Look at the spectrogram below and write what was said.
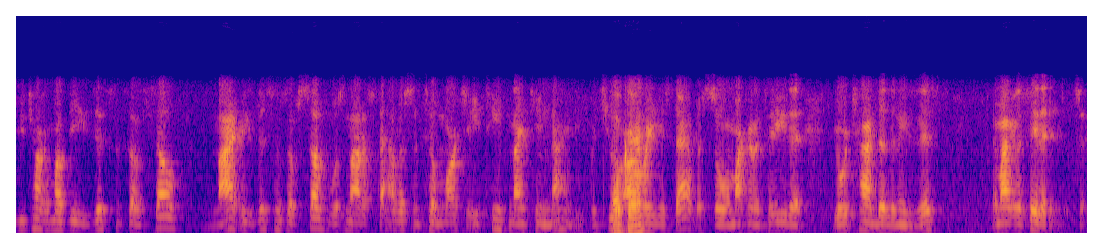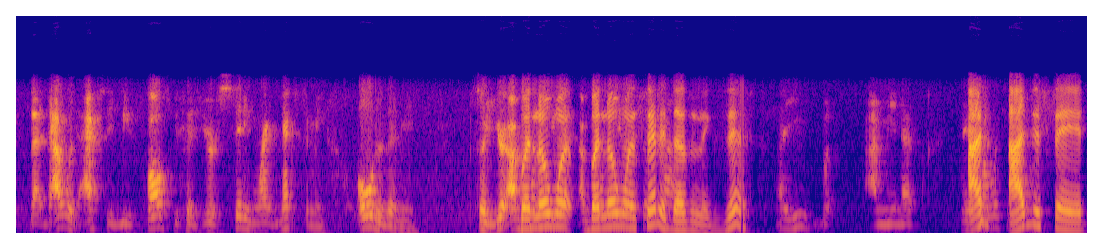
you're talking about the existence of self. My existence of self was not established until March 18th, 1990. But you Okay. were already established. So am I going to tell you that your time doesn't exist? Am I going to say that that that would actually be false because you're sitting right next to me, older than me? So you're. I'm But no one that- but no one said it doesn't exist. You, but I mean that's. I I just said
